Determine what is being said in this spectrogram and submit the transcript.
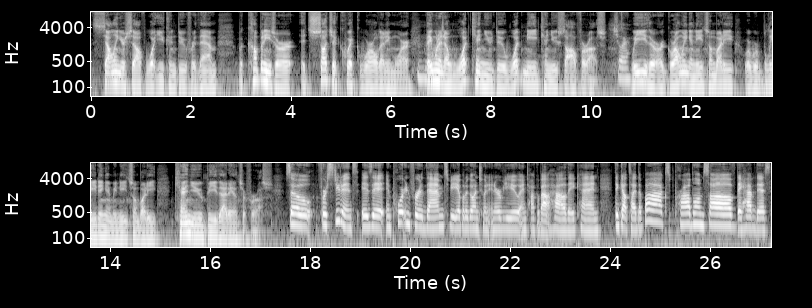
selling yourself what you can do for them. But companies are it's such a quick world anymore. They want to know what can you do? What need can you solve for us? Sure. We either are growing and need somebody or we're bleeding and we need somebody. Can you be that answer for us? So, for students, is it important for them to be able to go into an interview and talk about how they can think outside the box, problem solve? They have this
